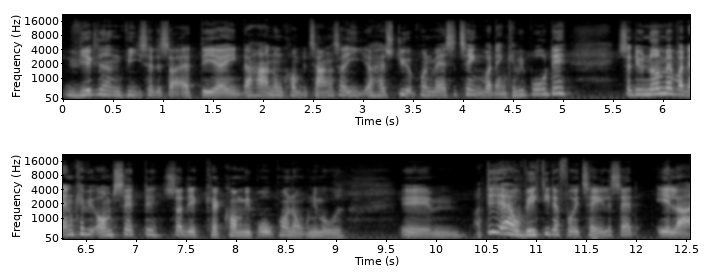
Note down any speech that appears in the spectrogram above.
virkeligheden viser det sig, at det er en, der har nogle kompetencer i at have styr på en masse ting. Hvordan kan vi bruge det? Så det er jo noget med, hvordan kan vi omsætte det, så det kan komme i brug på en ordentlig måde. Øhm, og det er jo vigtigt at få i talesat. Eller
